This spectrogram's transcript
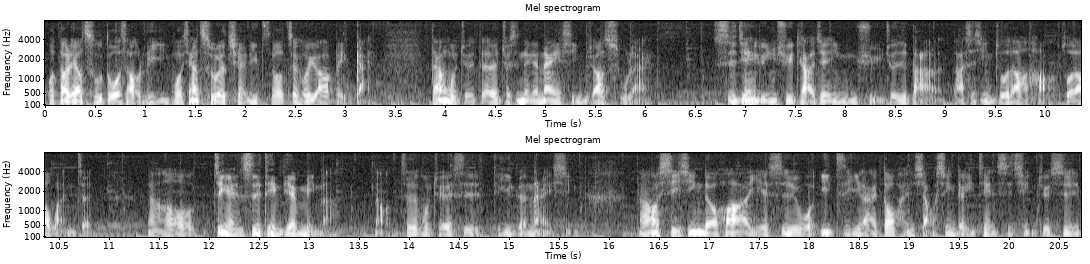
我到底要出多少力？我现在出了全力之后，最后又要被改。但我觉得就是那个耐心就要出来，时间允许，条件允许，就是把把事情做到好，做到完整。然后尽人事听天命啊，啊，这我觉得是第一个耐心。然后细心的话，也是我一直以来都很小心的一件事情，就是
